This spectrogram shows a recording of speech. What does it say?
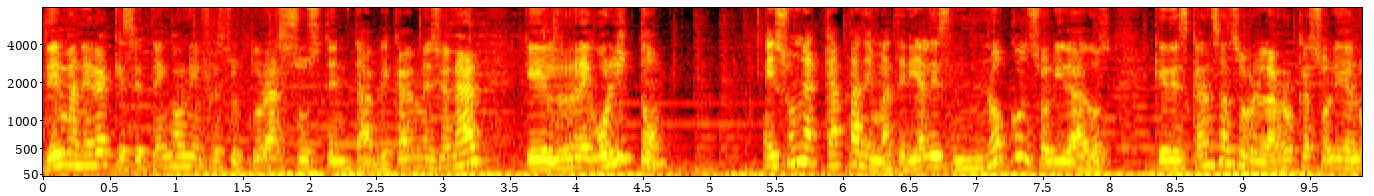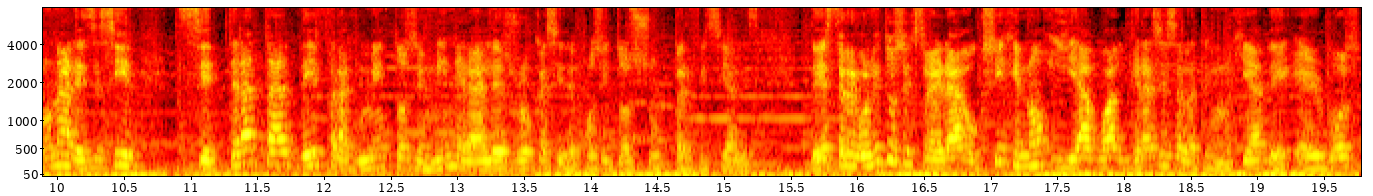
de manera que se tenga una infraestructura sustentable. Cabe mencionar que el regolito es una capa de materiales no consolidados que descansan sobre la roca sólida lunar, es decir, se trata de fragmentos de minerales, rocas y depósitos superficiales. De este regolito se extraerá oxígeno y agua gracias a la tecnología de Airbus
